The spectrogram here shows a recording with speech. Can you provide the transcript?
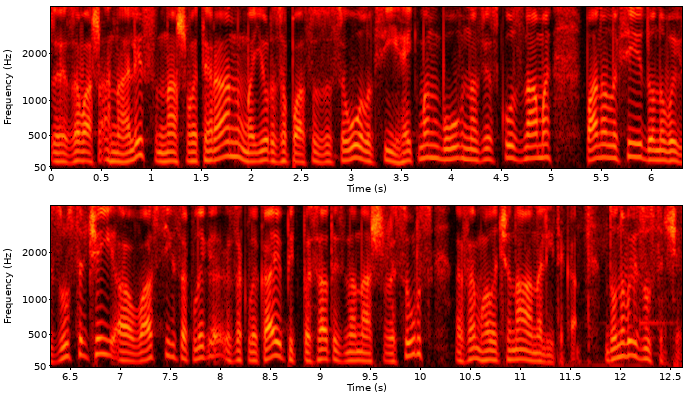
за ваш аналіз. Наш ветеран, майор запасу ЗСУ Олексій Гетьман був на зв'язку з нами. Пане Олексію, до нових зустрічей. А вас всіх заклик- закликаю підписатись на наш ресурс «ФМ Галичина Аналітика. До нових зустрічей.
